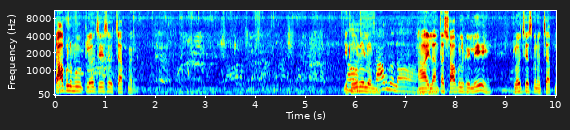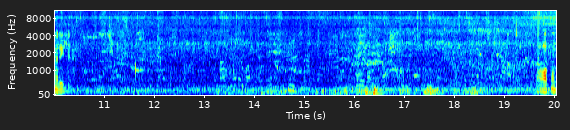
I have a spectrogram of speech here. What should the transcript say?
షాపులు క్లోజ్ చేసి వచ్చేస్తున్నారు. ఇటు ఊరు వాళ్ళు సాగులోలా ఆ, వీళ్ళంతా షాపులకు వెళ్ళి క్లోజ్ చేసుకొని వచ్చేస్తున్నారు వీళ్ళు. పాపం.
